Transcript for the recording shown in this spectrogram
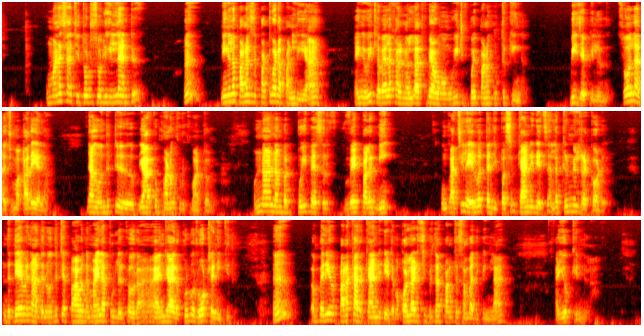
உன் மனசாட்சி தொட்டு சொல்லி இல்லைன்ட்டு. நீங்களாம் பணம் பட்டுவாடா பண்ணலையா? எங்கள் வீட்டில் வேலைக்காரங்க எல்லாத்துக்குமே அவங்கவுங்க வீட்டுக்கு போய் பணம் கொடுத்துருக்கீங்க. பிஜேபியிலேருந்து சொல்லாத சும்மா கதையெல்லாம். நாங்கள் வந்துட்டு யாருக்கும் பணம் கொடுக்க மாட்டோம். ஒன்றா நம்பர் பொய் பேசுகிற வேட்பாளர் நீ. உங்கள் கட்சியில் எழுபத்தஞ்சி பர்சன்ட் கேண்டிடேட்ஸ் எல்லாம் கிரிமினல் ரெக்கார்டு இந்த தேவநாதன் வந்துட்டு பாவம் இந்த மயிலாப்பூரில் இருக்க ஒரு அஞ்சாயிரம் குடும்பம் ரோட்டில் நிற்கிது பெரிய பணக்கார கேண்டிடேட் நம்ம கொள்ளடிச்சு இப்படி தான் பணத்தை சம்பாதிப்பீங்களா? அயோக்கியங்களா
